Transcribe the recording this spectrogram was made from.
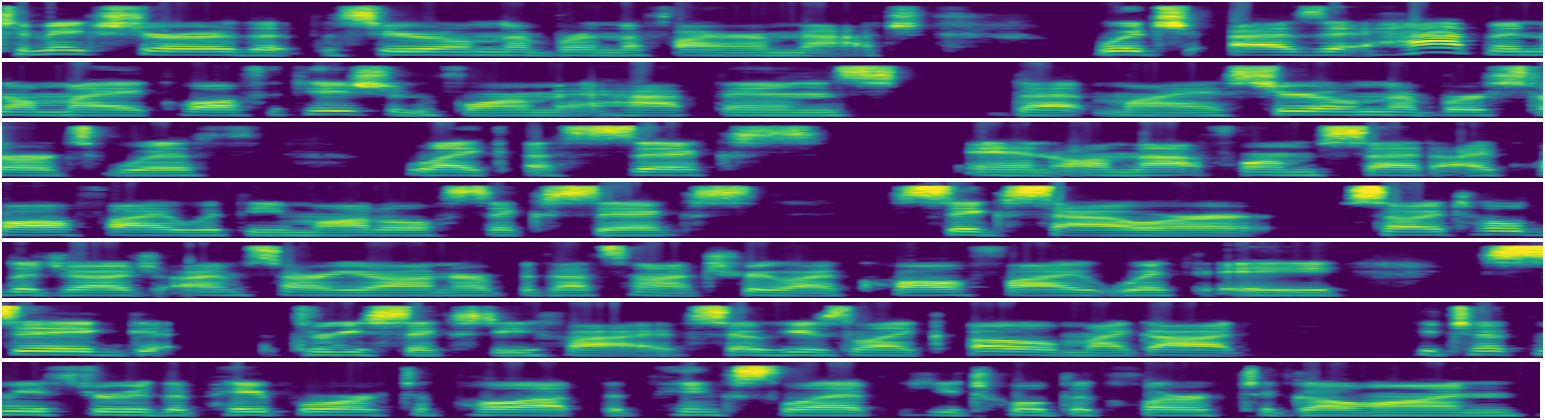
to make sure that the serial number and the firearm match which as it happened on my qualification form it happens that my serial number starts with like a 6 and on that form said i qualify with the model 66 sig sauer so i told the judge i'm sorry your honor but that's not true i qualify with a sig 365 so he's like oh my god he took me through the paperwork to pull out the pink slip. He told the clerk to go on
